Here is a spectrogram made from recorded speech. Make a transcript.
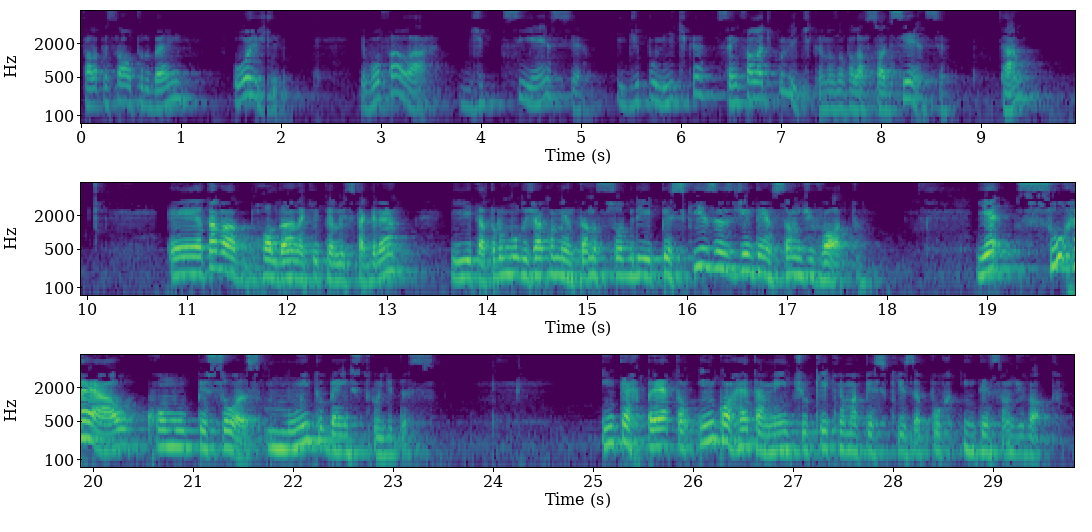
Fala pessoal, tudo bem? Hoje eu vou falar de ciência e de política sem falar de política, nós vamos falar só de ciência, tá? É, eu estava rodando aqui pelo Instagram e tá todo mundo já comentando sobre pesquisas de intenção de voto. E é surreal como pessoas muito bem instruídas interpretam incorretamente o que é uma pesquisa por intenção de voto.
